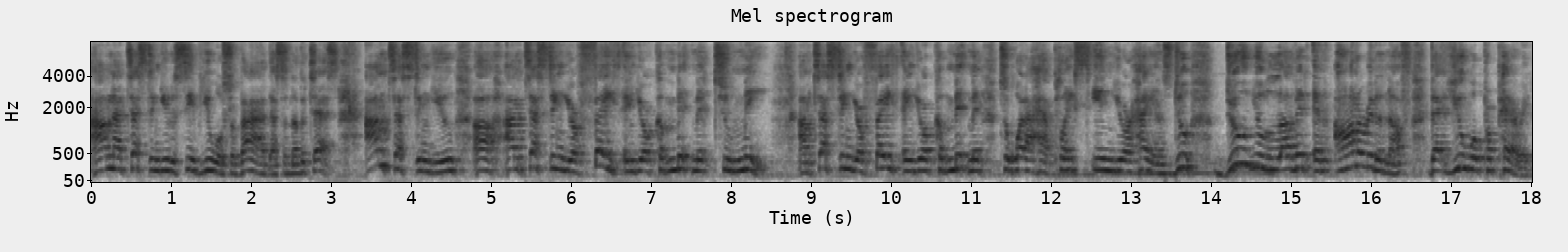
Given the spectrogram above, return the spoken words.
I'm not testing you to see if you will survive. That's another test. I'm testing you. Uh, I'm testing your faith and your commitment to me. I'm testing your faith and your commitment to what I have placed in your hands. Do, do you love it and honor it enough that you will prepare it,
